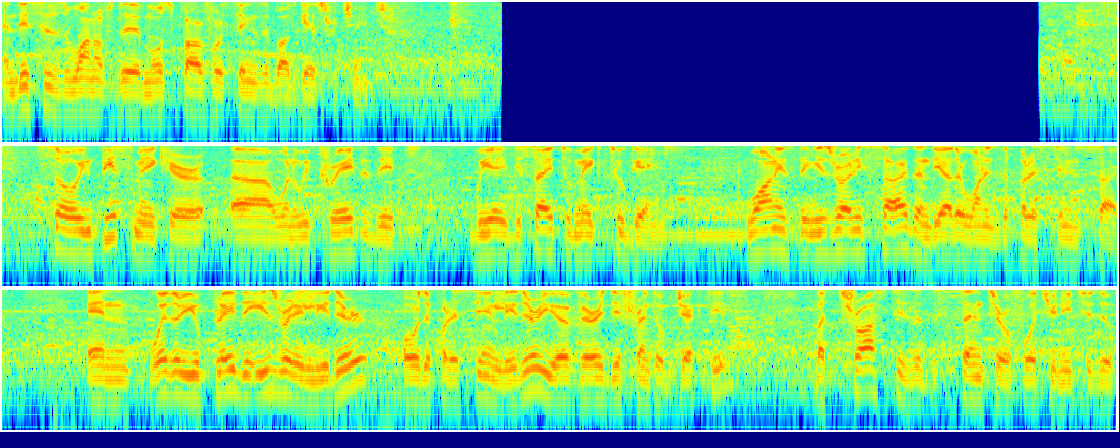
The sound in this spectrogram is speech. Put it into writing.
And this is one of the most powerful things about Games for Change. So in Peacemaker, uh, when we created it, we decided to make two games. One is the Israeli side and the other one is the Palestinian side. And whether you play the Israeli leader or the Palestinian leader, you have very different objectives. But trust is at the center of what you need to do.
